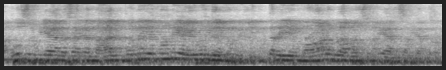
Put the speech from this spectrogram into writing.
അബൂ സുഫിയാൻ സംഘം 40 എന്നുണ്ട് 70 എന്നുണ്ട് ഇത്രയും ആളുകൾ അബൂ സുഫിയാൻ സംഘത്തിൽ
